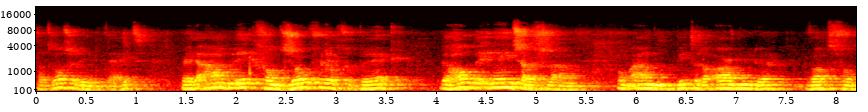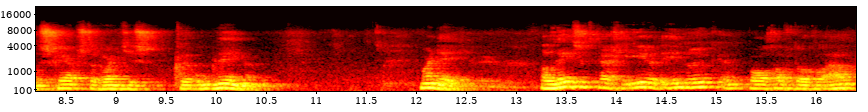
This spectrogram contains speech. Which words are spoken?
dat was er in die tijd, bij de aanblik van zoveel gebrek de handen ineen zou slaan om aan die bittere armoede wat van de scherpste randjes te ontnemen. Maar nee, al lezend krijg je eerder de indruk, en Paul gaf het ook al aan,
